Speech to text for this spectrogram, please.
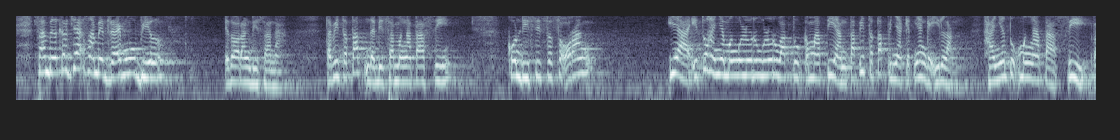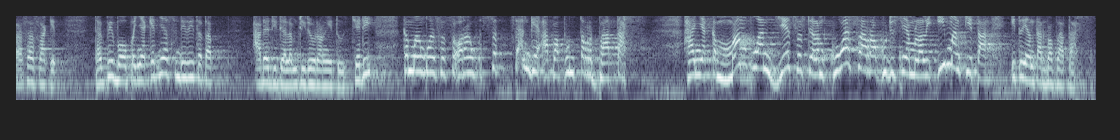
sambil kerja sambil drive mobil. Itu orang di sana. Tapi tetap tidak bisa mengatasi kondisi seseorang. Ya itu hanya mengulur-ulur waktu kematian, tapi tetap penyakitnya nggak hilang. Hanya untuk mengatasi rasa sakit. Tapi bahwa penyakitnya sendiri tetap ada di dalam diri orang itu. Jadi kemampuan seseorang secanggih apa pun terbatas. Hanya kemampuan Yesus dalam kuasa Roh Kudusnya melalui iman kita itu yang tanpa batas.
